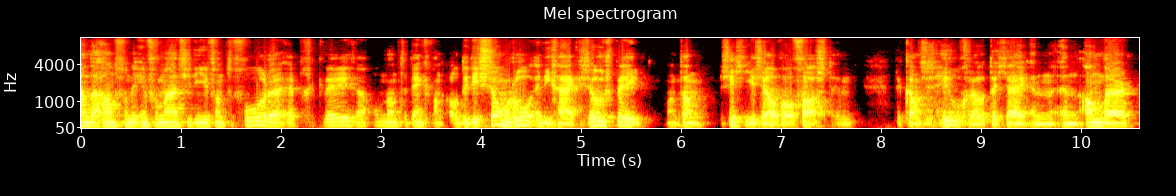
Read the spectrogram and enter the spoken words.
aan de hand van de informatie die je van tevoren hebt gekregen, om dan te denken van, oh, dit is zo'n rol en die ga ik zo spelen. Want dan zit je jezelf al vast. En de kans is heel groot dat jij een, een, ander,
